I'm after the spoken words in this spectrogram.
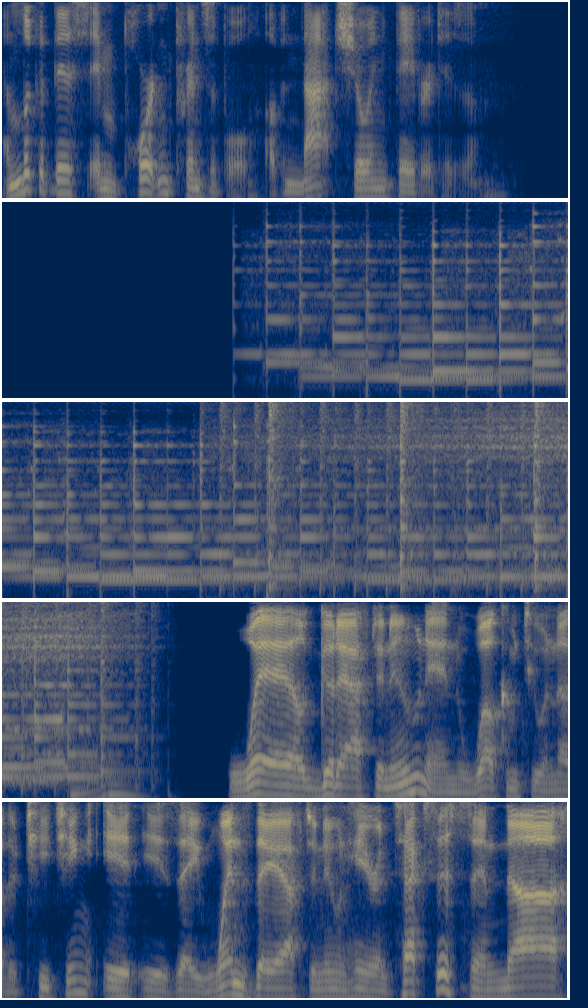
and look at this important principle of not showing favoritism. Well, good afternoon and welcome to another teaching. It is a Wednesday afternoon here in Texas, and uh,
